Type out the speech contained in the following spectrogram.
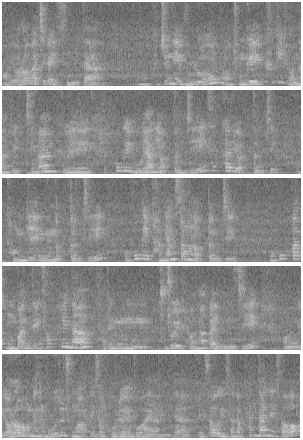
어, 여러 가지가 있습니다. 어, 그 중에 물론 어, 종괴의 크기 변화도 있지만 그 외에 혹의 모양이 어떤지, 색깔이 어떤지, 어, 경계는 어떤지, 어, 혹의 방향성은 어떤지, 어, 혹과 동반된 석회나 다른 구조의 변화가 있는지 어, 여러 방면을 모두 종합해서 고려해 보아야 합니다. 그래서 의사가 판단해서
